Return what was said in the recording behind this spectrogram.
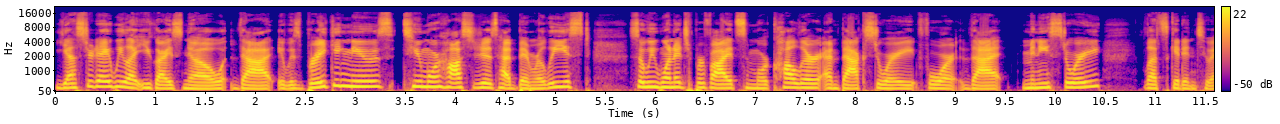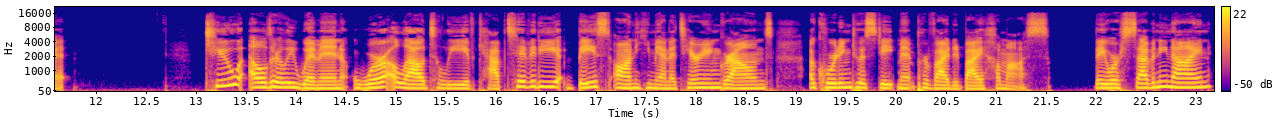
yesterday we let you guys know that it was breaking news. Two more hostages had been released. So, we wanted to provide some more color and backstory for that mini story. Let's get into it. Two elderly women were allowed to leave captivity based on humanitarian grounds, according to a statement provided by Hamas. They were 79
